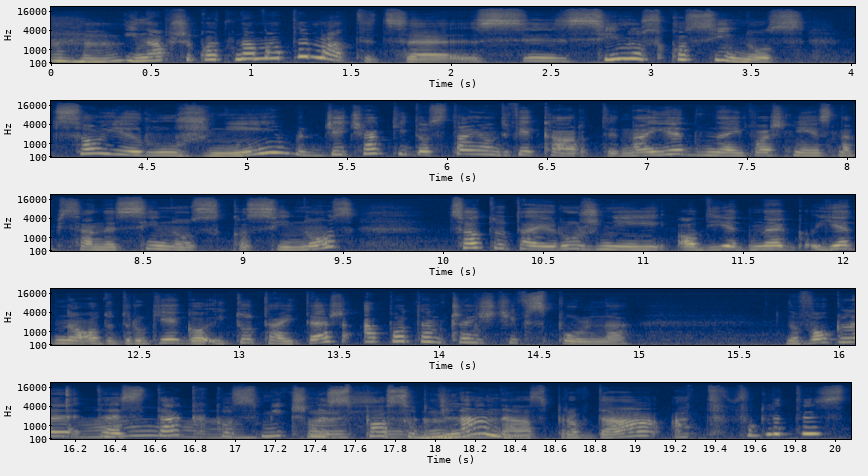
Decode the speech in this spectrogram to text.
Mhm. i na przykład na matematyce sinus, cosinus, co je różni? Dzieciaki dostają dwie karty. Na jednej właśnie jest napisane sinus, cosinus. Co tutaj różni od jednego, jedno od drugiego i tutaj też, a potem części wspólne. No w ogóle to jest tak kosmiczny jest- sposób mhm. dla nas, prawda? A to w ogóle to jest,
